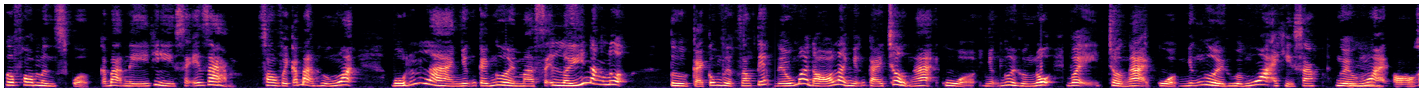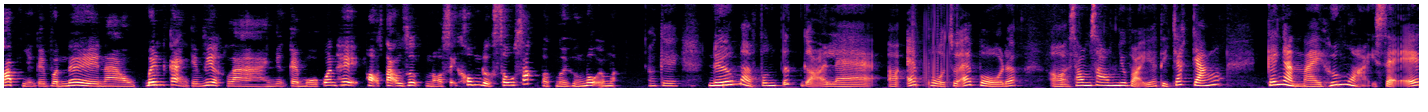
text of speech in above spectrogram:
performance của các bạn ấy thì sẽ giảm so với các bạn hướng ngoại. Vốn là những cái người mà sẽ lấy năng lượng từ cái công việc giao tiếp nếu mà đó là những cái trở ngại của những người hướng nội vậy trở ngại của những người hướng ngoại thì sao? Người hướng ừ. ngoại có gặp những cái vấn đề nào bên cạnh cái việc là những cái mối quan hệ họ tạo dựng nó sẽ không được sâu sắc bằng người hướng nội không ạ Ok, nếu mà phân tích gọi là uh, Apple to Apple đó, uh, song song như vậy thì chắc chắn cái ngành này hướng ngoại sẽ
